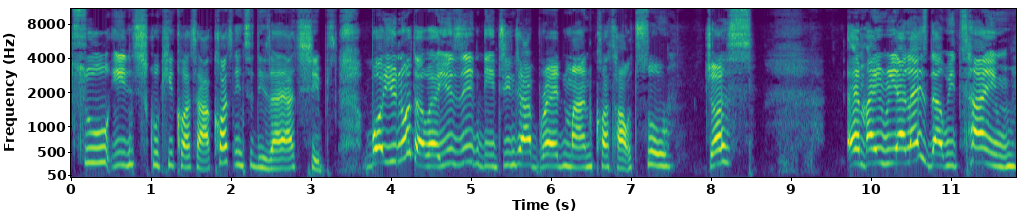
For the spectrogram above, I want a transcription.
2 inch cookie cutter cut into desired shapes. But you know that we're using the gingerbread man cutout so just um i realized that with time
